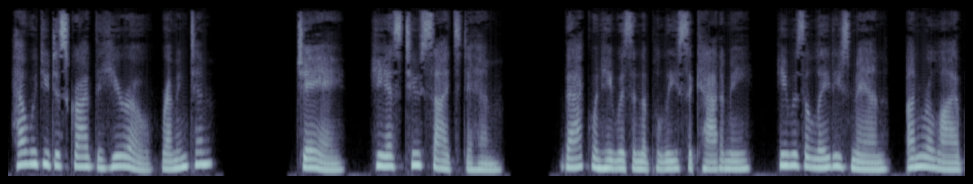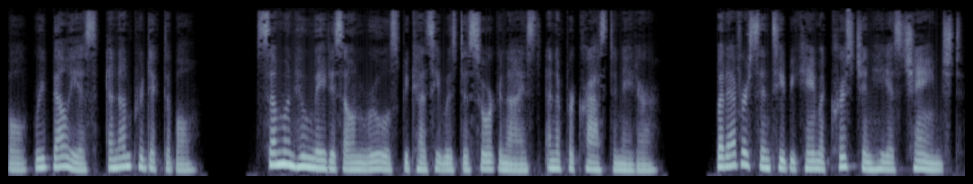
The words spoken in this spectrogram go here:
how would you describe the hero, Remington? JA, he has two sides to him. Back when he was in the police academy, he was a ladies' man, unreliable, rebellious, and unpredictable. Someone who made his own rules because he was disorganized and a procrastinator. But ever since he became a Christian, he has changed.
